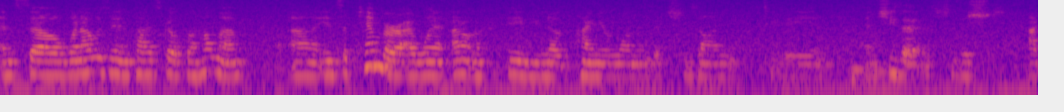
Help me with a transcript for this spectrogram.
And so when I was in Pawhuska, Oklahoma, uh, in September, I went, I don't know if any of you know the Pioneer Woman, but she's on TV, and, and she's a, she's a, sh- I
